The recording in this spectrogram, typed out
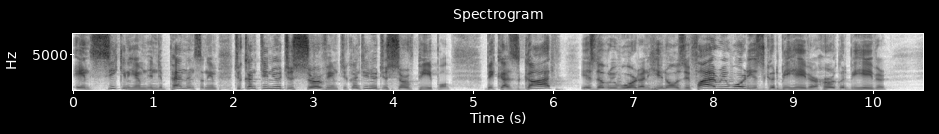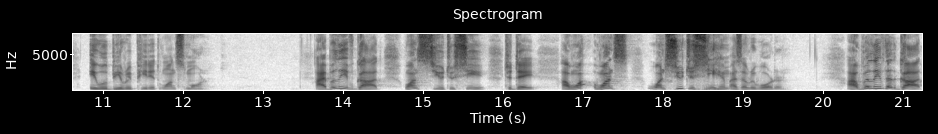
in seeking Him, in dependence on Him, to continue to serve Him, to continue to serve people. Because God is the reward and He knows if I reward His good behavior, her good behavior, it will be repeated once more. I believe God wants you to see today, I want, wants, wants you to see Him as a rewarder. I believe that God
